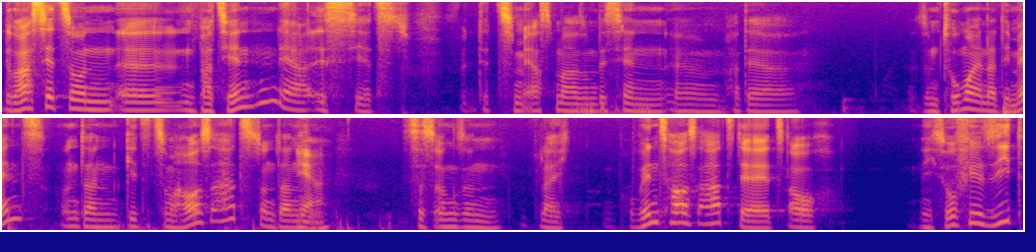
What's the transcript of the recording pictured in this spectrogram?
du hast jetzt so einen, äh, einen Patienten, der ist jetzt, jetzt zum ersten Mal so ein bisschen, ähm, hat er Symptome einer Demenz und dann geht er zum Hausarzt und dann Ja. ist das irgend so ein vielleicht Provinzhausarzt, der jetzt auch nicht so viel sieht.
